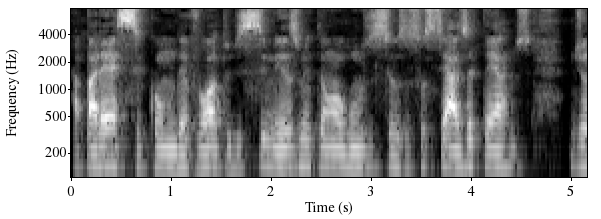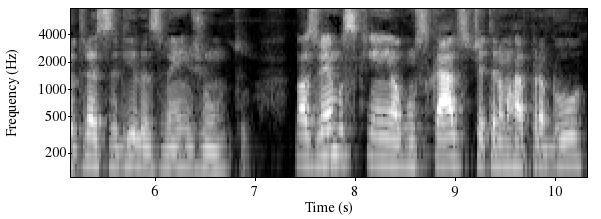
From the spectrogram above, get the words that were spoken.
aparece como um devoto de si mesmo, então alguns dos seus associados eternos de outras lilas vêm junto. Nós vemos que em alguns casos Chaitanya Mahaprabhu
